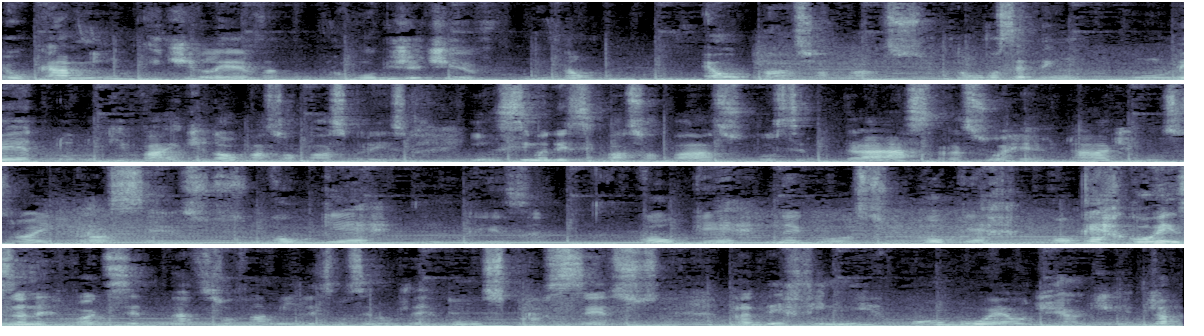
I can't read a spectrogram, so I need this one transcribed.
é o caminho que te leva ao objetivo. Então, é o passo a passo. Então você tem um método que vai te dar o passo a passo para isso. E em cima desse passo a passo, você traz para a sua realidade, constrói processos. Qualquer empresa qualquer negócio, qualquer, qualquer coisa, né? Pode ser na sua família, se você não tiver bons processos para definir como é o dia a dia. Já,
